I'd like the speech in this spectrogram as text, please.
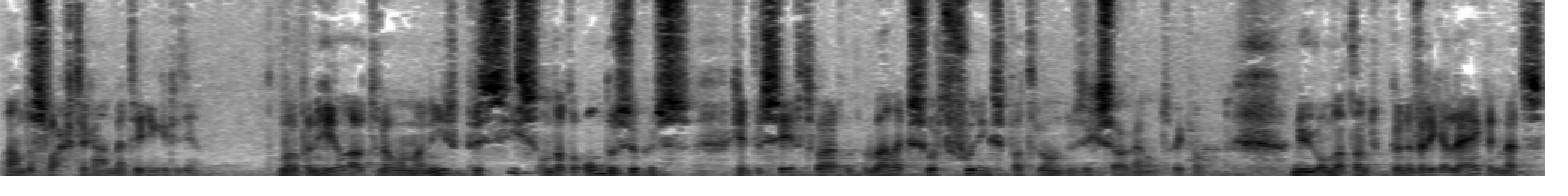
aan de slag te gaan met de ingrediënten maar op een heel autonome manier, precies omdat de onderzoekers geïnteresseerd waren welk soort voedingspatroon er zich zou gaan ontwikkelen. Nu, om dat dan te kunnen vergelijken met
